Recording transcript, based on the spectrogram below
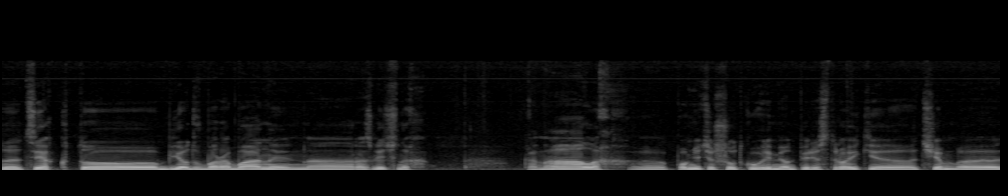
э, тех, кто бьет в барабаны на различных каналах. Э, помните шутку времен перестройки, э, чем э,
